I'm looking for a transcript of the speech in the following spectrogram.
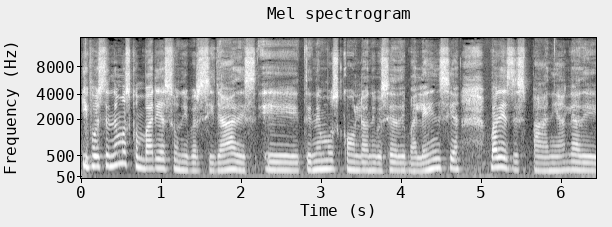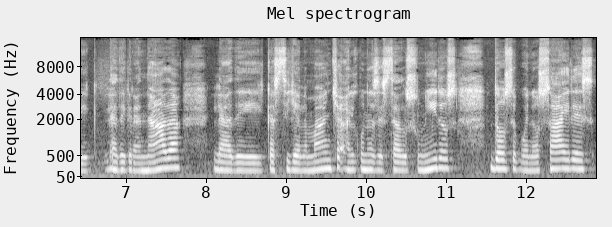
Y pues tenemos con varias universidades, eh, tenemos con la Universidad de Valencia, varias de España, la de, la de Granada, la de Castilla-La Mancha, algunas de Estados Unidos, dos de Buenos Aires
